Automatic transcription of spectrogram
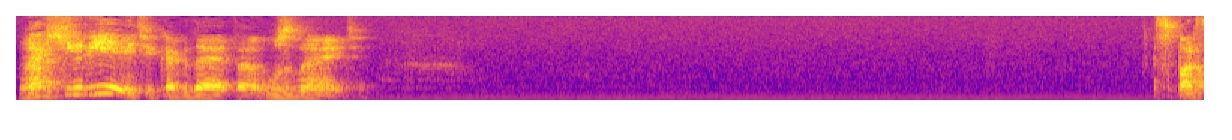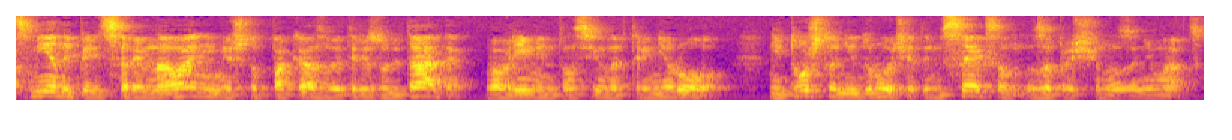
Вы охереете, когда это узнаете. Спортсмены перед соревнованиями, чтобы показывать результаты во время интенсивных тренировок, не то, что не дрочат, им сексом запрещено заниматься.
